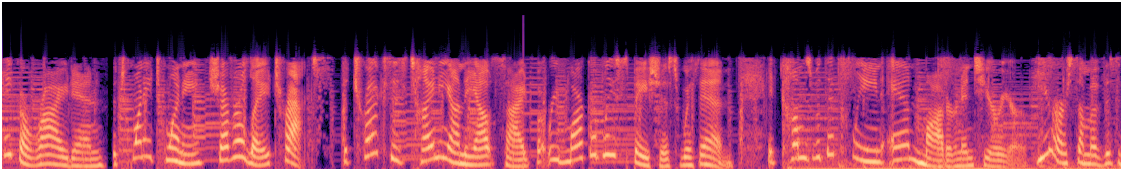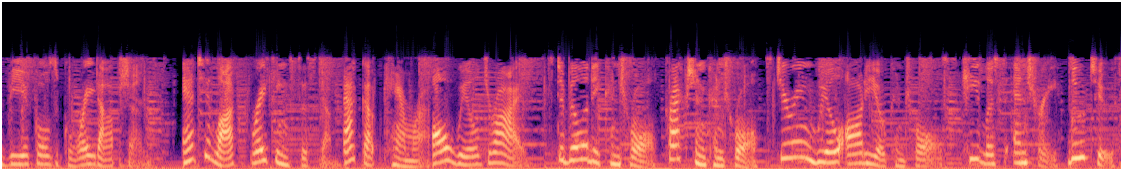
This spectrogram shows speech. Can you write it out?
Take a ride in the 2020 Chevrolet Trax. The Trax is tiny on the outside, but remarkably spacious within. It comes with a clean and modern interior. Here are some of this vehicle's great options. Anti-lock braking system, backup camera, all-wheel drive, stability control, traction control, steering wheel audio controls, keyless entry, Bluetooth,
